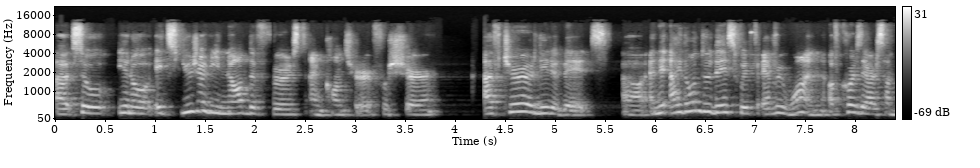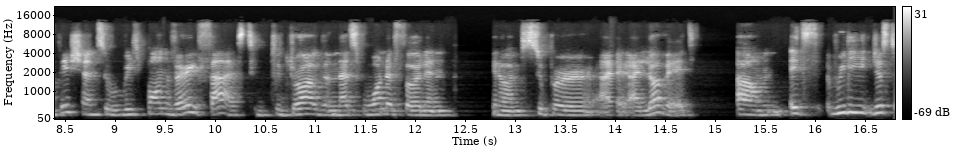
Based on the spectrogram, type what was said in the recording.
Uh, so, you know, it's usually not the first encounter for sure. After a little bit, uh, and I don't do this with everyone. Of course, there are some patients who respond very fast to, drugs, and that's wonderful. And, you know, I'm super, I, I love it. Um, it's really just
